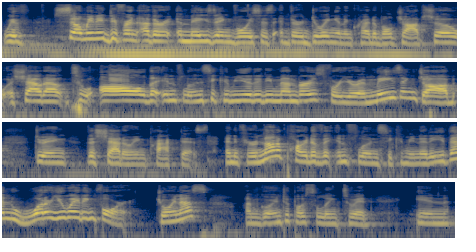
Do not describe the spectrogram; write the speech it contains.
with so many different other amazing voices, and they're doing an incredible job. So, a shout out to all the Influency community members for your amazing job doing the shadowing practice. And if you're not a part of the Influency community, then what are you waiting for? Join us. I'm going to post a link to it in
